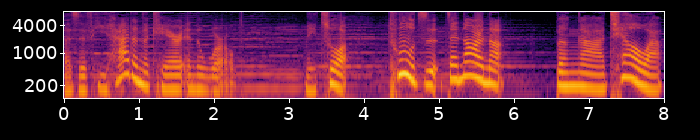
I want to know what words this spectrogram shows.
as if he hadn't a care in the world. 没错，兔子在那儿呢，蹦啊跳啊，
